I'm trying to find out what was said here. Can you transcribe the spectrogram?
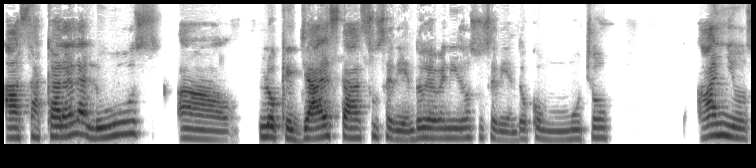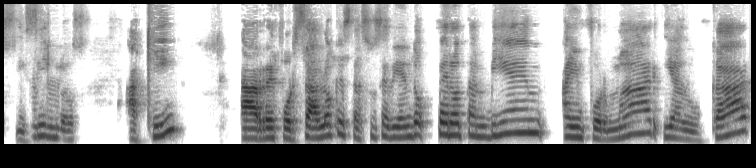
a sacar a la luz lo que ya está sucediendo y ha venido sucediendo con muchos años y siglos aquí, a reforzar lo que está sucediendo, pero también a informar y a educar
